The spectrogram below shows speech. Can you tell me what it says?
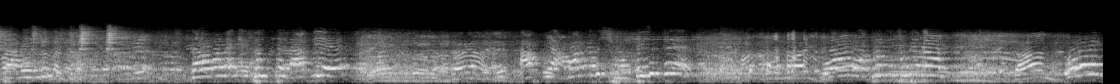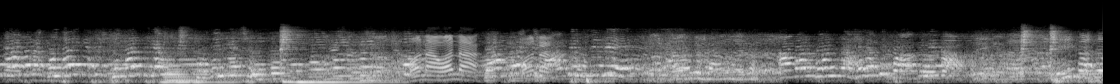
স্বামী জামানাকে খুঁজতে না দিয়ে আপনি আমার কাছে শুনতে এসেছেন আমার বোন রাহেলাকে বাদ দিবে না। ঠিক আছে,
